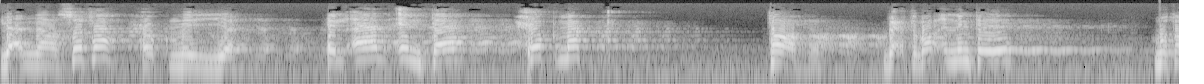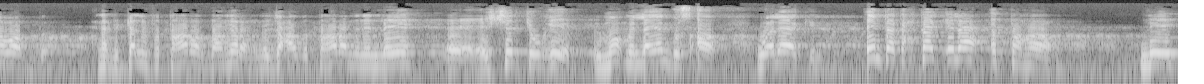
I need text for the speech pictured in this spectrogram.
لأنها صفة حكمية. الآن أنت حكمك طاهر باعتبار إن أنت إيه؟ متوضئ. إحنا بنتكلم في الطهارة الظاهرة نرجع بالطهارة من الإيه؟ الشرك وغير. المؤمن لا ينجس آه. ولكن أنت تحتاج إلى الطهارة. ليه؟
